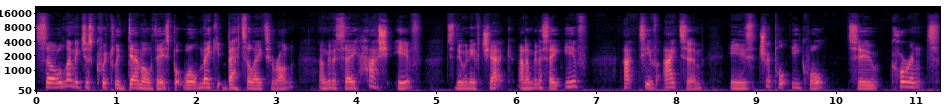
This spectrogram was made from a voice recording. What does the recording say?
So let me just quickly demo this, but we'll make it better later on. I'm going to say hash if to do an if check. And I'm going to say if active item is triple equal to current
